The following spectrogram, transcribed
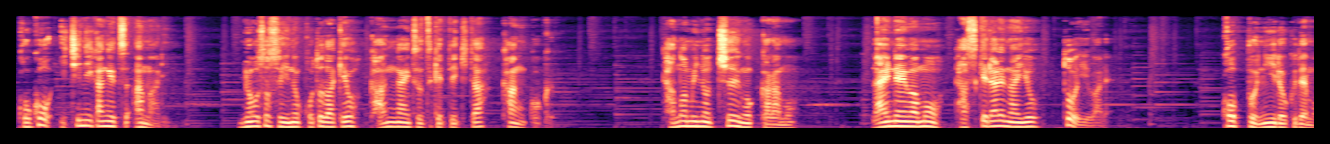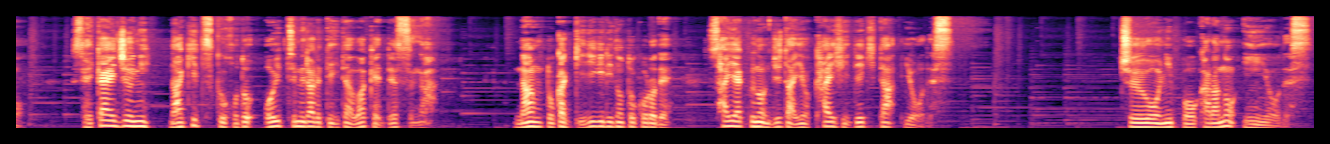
ここ1、2ヶ月余り、尿素水のことだけを考え続けてきた韓国。頼みの中国からも、来年はもう助けられないよと言われ、COP26 でも世界中に泣きつくほど追い詰められていたわけですが、なんとかギリギリのところで最悪の事態を回避できたようです。中央日報からの引用です。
